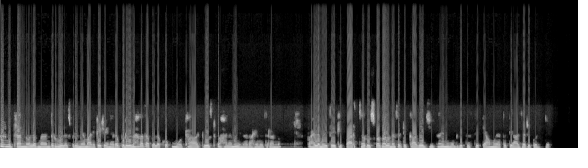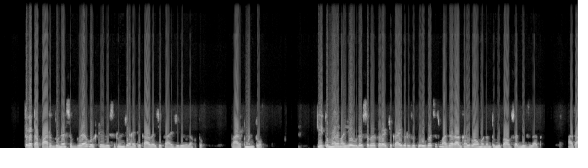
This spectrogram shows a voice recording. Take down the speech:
तर मित्रांनो लग्नानंतर होईलच प्रेम या मालिकेच्या येणाऱ्या पुढील भागात आपल्याला खूप मोठा ट्विस्ट पाहायला मिळणार आहे मित्रांनो. पाहायला मिळते की पार्थचा रुसवा घालवण्यासाठी काव्य जी काही मेहनत घेत असते त्यामुळे आता ती आजारी पडते. तर आता पार्थ जुन्या सगळ्या गोष्टी विसरून जे आहे ती काव्याची काळजी घेऊ लागतो. पार्थ म्हणतो की तुम्हाला माझी एवढं सगळं करायची काय गरज होती? उगाच माझा राग घालवावा म्हणून तुम्ही पावसात भिजलात. आता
